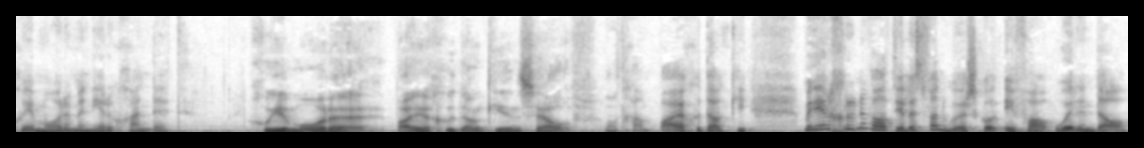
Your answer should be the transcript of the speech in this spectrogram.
Goeiemôre meneer, hoe gaan dit? Goeiemôre, baie goed, dankie en self. Ons gaan baie goed, dankie. Meneer Groenewald, julle is van Hoërskool FH Odendaal,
